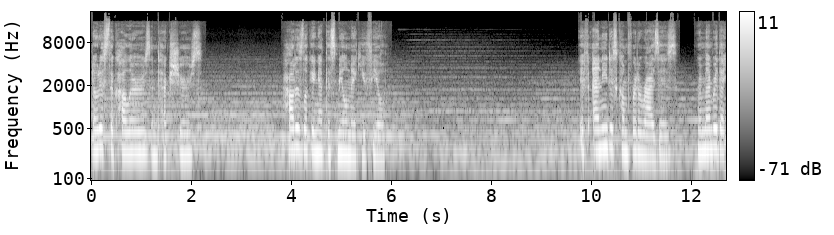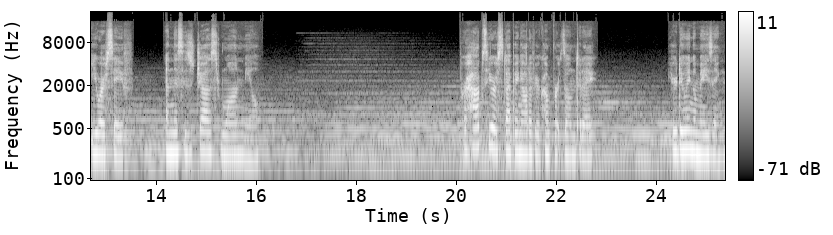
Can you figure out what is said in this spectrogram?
Notice the colors and textures. How does looking at this meal make you feel? If any discomfort arises, remember that you are safe, and this is just one meal. Perhaps you are stepping out of your comfort zone today. You're doing amazing.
